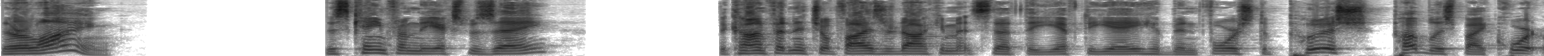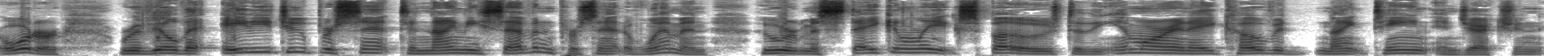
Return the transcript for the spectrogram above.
They're lying. This came from the expose. The confidential Pfizer documents that the FDA had been forced to push publish by court order reveal that 82% to 97% of women who were mistakenly exposed to the mRNA COVID 19 injection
